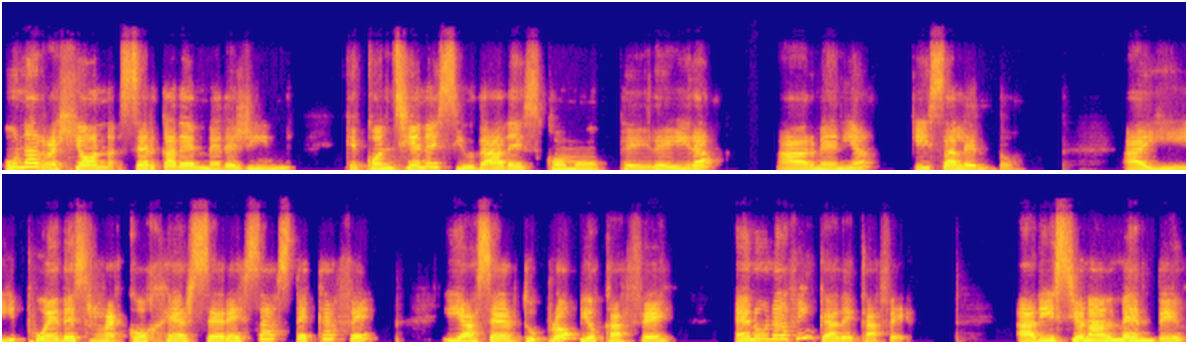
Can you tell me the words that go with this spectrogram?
una región cerca de Medellín que contiene ciudades como Pereira, Armenia y Salento. Allí puedes recoger cerezas de café y hacer tu propio café en una finca de café. Adicionalmente,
